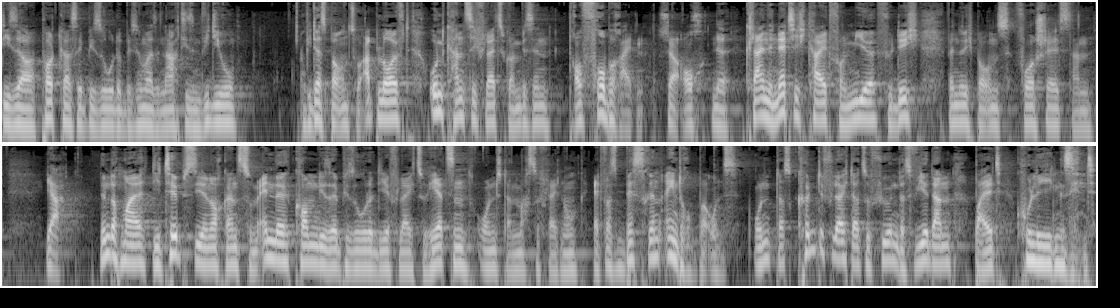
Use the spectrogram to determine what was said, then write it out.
dieser Podcast-Episode bzw. nach diesem Video, wie das bei uns so abläuft und kannst dich vielleicht sogar ein bisschen darauf vorbereiten. Ist ja auch eine kleine Nettigkeit von mir für dich, wenn du dich bei uns vorstellst, dann ja, Nimm doch mal die Tipps, die dir noch ganz zum Ende kommen, dieser Episode dir vielleicht zu Herzen und dann machst du vielleicht noch einen etwas besseren Eindruck bei uns. Und das könnte vielleicht dazu führen, dass wir dann bald Kollegen sind.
